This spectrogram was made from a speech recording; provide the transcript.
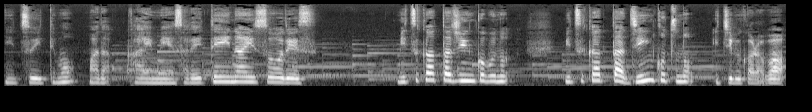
についてもまだ解明されていないそうです。見つかった人骨の見つかった人骨の一部からは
